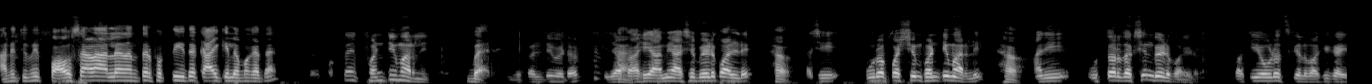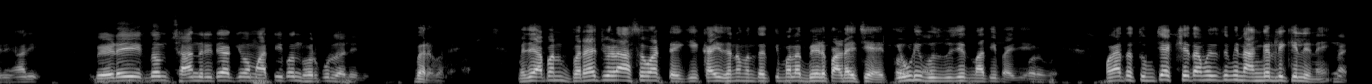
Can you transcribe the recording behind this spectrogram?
आणि तुम्ही पावसाळा आल्यानंतर फक्त इथं काय केलं मग आता? फक्त एक फंटी मारली. बर. कल्टिवेटर हा. हे आम्ही असे बेड पाडले हो. अशी पूर्व पश्चिम फंटी मारली हो. आणि उत्तर दक्षिण बेड पाडलं बाकी एवढंच केलं बाकी काही नाही आणि बेडही एकदम छान रित्या किंवा माती पण भरपूर झालेली बरोबर आहे म्हणजे आपण बऱ्याच वेळा असं वाटतंय की काही जण म्हणतात की मला बेड पाडायचे आहेत हो, एवढी हो. भुसभुशीत माती पाहिजे बरोबर मग आता तुमच्या शेतामध्ये तुम्ही नांगरली केली नाही नाही.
